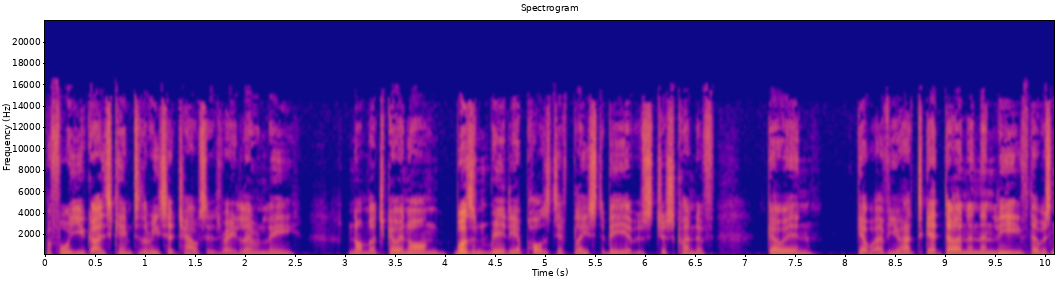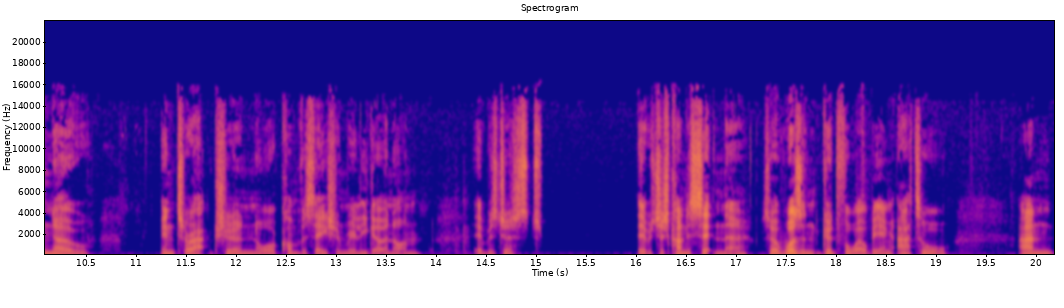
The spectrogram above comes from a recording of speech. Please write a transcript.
before you guys came to the research house, it was very lonely, not much going on, wasn't really a positive place to be. It was just kind of go in, get whatever you had to get done, and then leave. There was no interaction or conversation really going on. It was just it was just kind of sitting there. So it wasn't good for well-being at all. And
